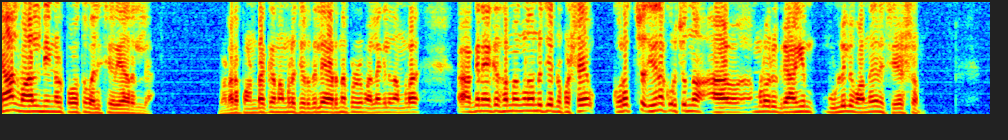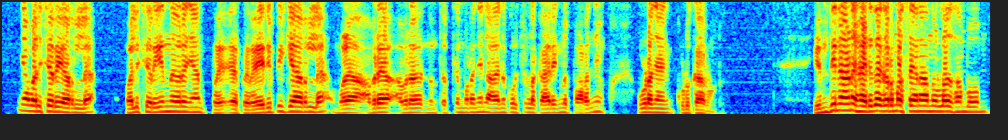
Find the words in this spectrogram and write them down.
ഞാൻ മാലിന്യങ്ങൾ പുറത്ത് വലിച്ചെറിയാറില്ല. വളരെ പണ്ടൊക്കെ നമ്മൾ ചെറുതിലായിരുന്നപ്പോഴും അല്ലെങ്കിൽ നമ്മൾ അങ്ങനെയൊക്കെ സംഭവങ്ങൾ നമ്മൾ ചെയ്തിട്ടുണ്ട്. പക്ഷേ കുറച്ച് ഇതിനെക്കുറിച്ചൊന്ന് നമ്മളൊരു ഗ്രാഹ്യം ഉള്ളിൽ വന്നതിന് ശേഷം ഞാൻ വലിച്ചെറിയാറില്ല. വലിച്ചെറിയുന്നവരെ ഞാൻ പ്രേ- പ്രേരിപ്പിക്കാറില്ല. അവരെ അവരെ സത്യം പറഞ്ഞാൽ അതിനെക്കുറിച്ചുള്ള കാര്യങ്ങൾ പറഞ്ഞു കൂടെ ഞാൻ കൊടുക്കാറുണ്ട്. എന്തിനാണ് ഹരിതകർമ്മസേന എന്നുള്ള സംഭവം?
